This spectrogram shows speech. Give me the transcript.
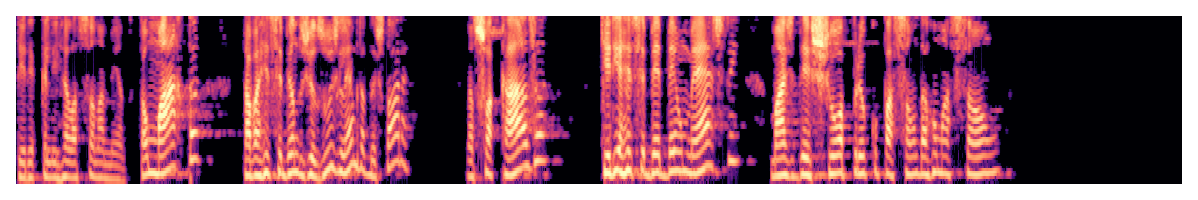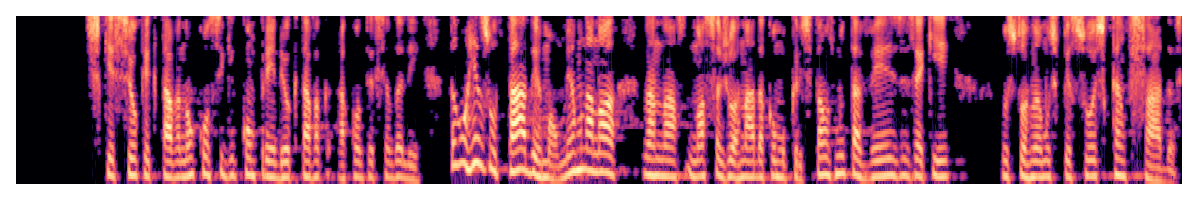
ter aquele relacionamento. Então, Marta estava recebendo Jesus, lembra da história? Na sua casa, queria receber bem o mestre, mas deixou a preocupação da arrumação. Esqueceu o que estava, não conseguiu compreender o que estava acontecendo ali. Então, o resultado, irmão, mesmo na, no, na, na nossa jornada como cristãos, muitas vezes é que nos tornamos pessoas cansadas.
